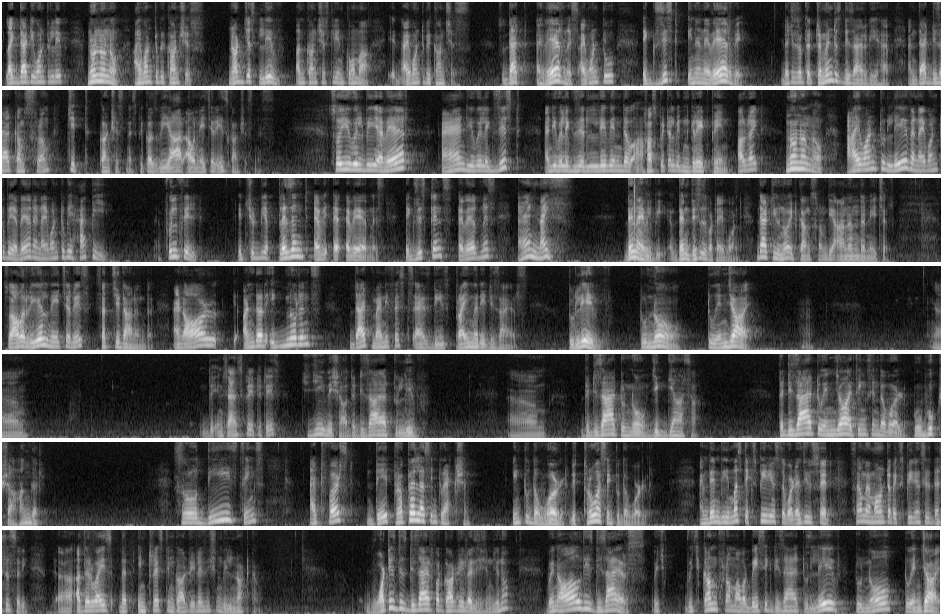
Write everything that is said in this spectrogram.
like that you want to live no, no, no. I want to be conscious, not just live unconsciously in coma. I want to be conscious. So, that awareness, I want to exist in an aware way. That is what the tremendous desire we have, and that desire comes from chit, consciousness, because we are, our nature is consciousness. So, you will be aware and you will exist and you will exist, live in the hospital with great pain. All right? No, no, no. I want to live and I want to be aware and I want to be happy fulfilled. It should be a pleasant awareness, existence, awareness, and nice. Then I will be, then this is what I want. That you know it comes from the Ananda nature. So, our real nature is Satchidananda, and all under ignorance that manifests as these primary desires to live, to know, to enjoy. Um, the, in Sanskrit it is jijivisha, the desire to live, um, the desire to know, jigyasa, the desire to enjoy things in the world, bubhuksha, hunger. So, these things at first they propel us into action, into the world, they throw us into the world. And then we must experience the world. As you said, some amount of experience is necessary. Uh, otherwise, that interest in God realization will not come what is this desire for God realization? You know, when all these desires which which come from our basic desire to live, to know, to enjoy,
